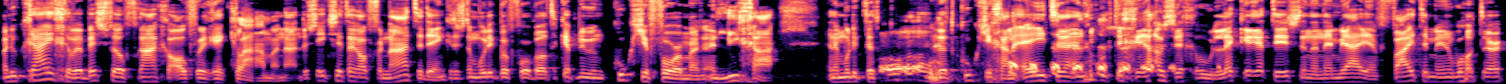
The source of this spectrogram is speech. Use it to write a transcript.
Maar nu krijgen we best veel vragen over reclame. Nou, dus ik zit erover na te denken. Dus dan moet ik bijvoorbeeld... Ik heb nu een koekje voor me, een liga. En dan moet ik dat, koekje gaan eten. En dan moet ik tegen jou zeggen hoe lekker het is. En dan neem jij een vitamin water.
